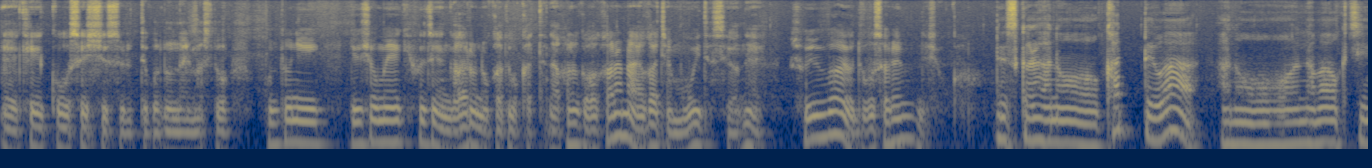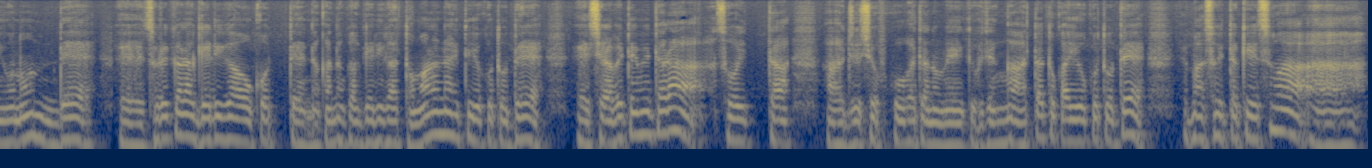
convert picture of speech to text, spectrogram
え、経口接種するってことになりますと本当に重症免疫不全があるのかどうかってなかなかわからない赤ちゃんも多いですよね。そういう場合はどうされるんでしょうか？ですからあのかってはあの生ワクチンを飲んで、えー、それから下痢が起こってなかなか下痢が止まらないということで、えー、調べてみたらそういったあ重症不幸型の免疫不全があったとかいうことで、まあ、そういったケースはあ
